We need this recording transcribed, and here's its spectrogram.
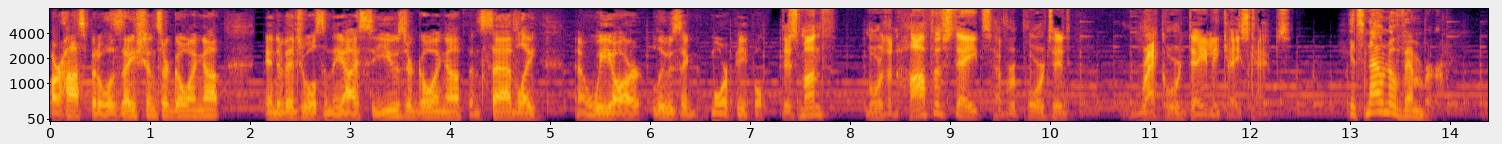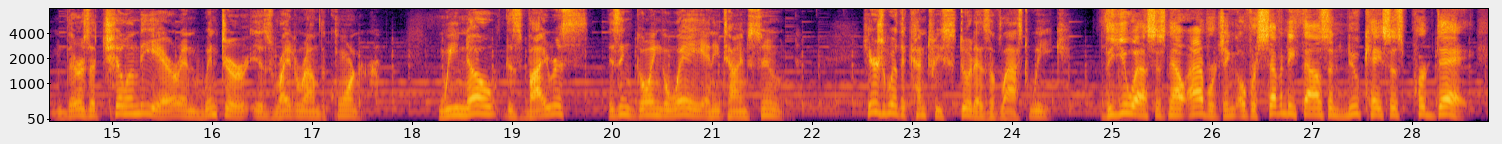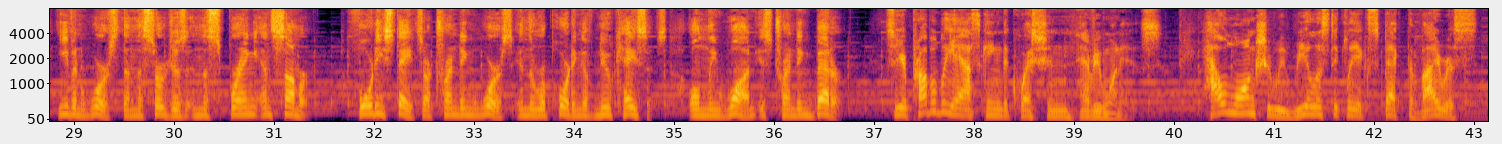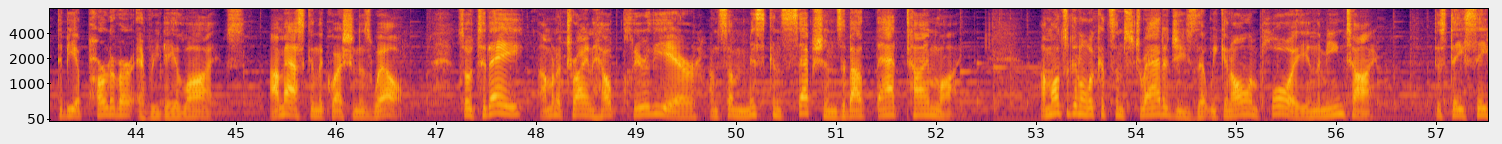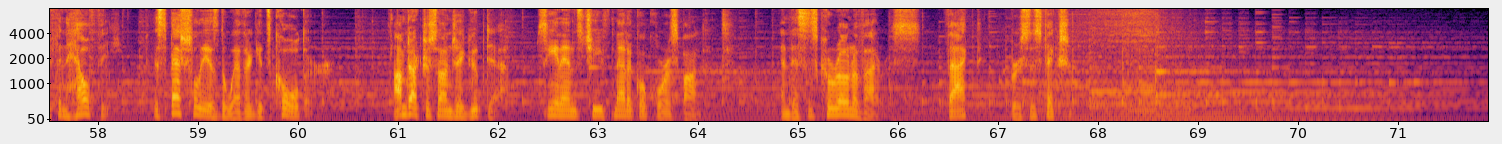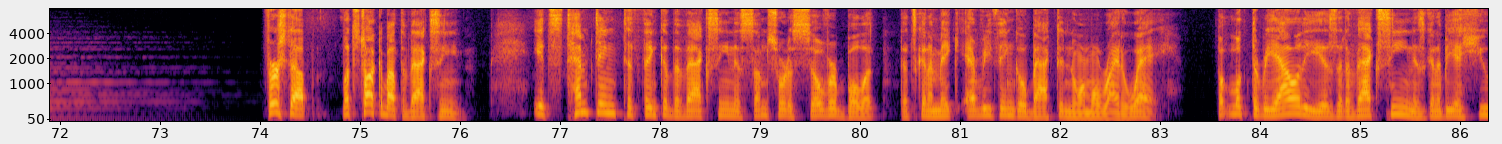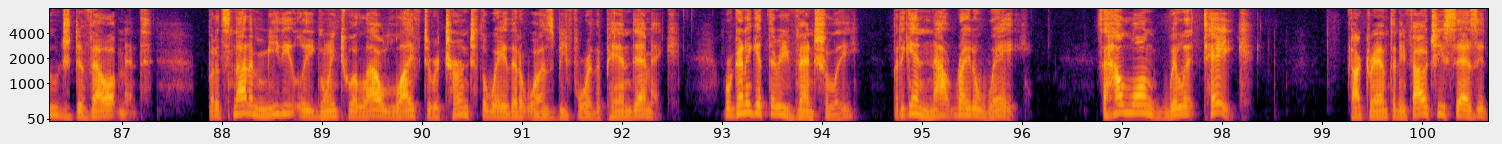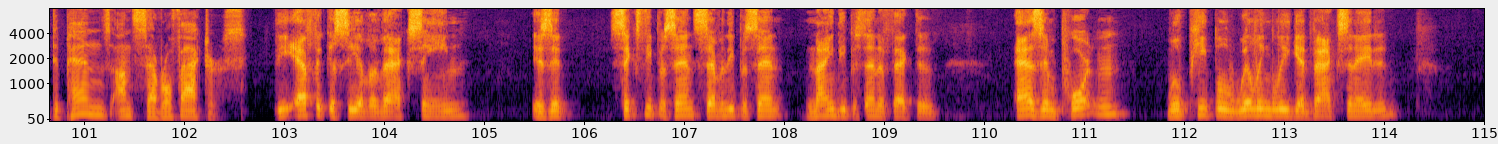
Our hospitalizations are going up, individuals in the ICUs are going up, and sadly, uh, we are losing more people. This month, more than half of states have reported record daily case counts. It's now November. There's a chill in the air, and winter is right around the corner. We know this virus isn't going away anytime soon. Here's where the country stood as of last week. The U.S. is now averaging over 70,000 new cases per day, even worse than the surges in the spring and summer. 40 states are trending worse in the reporting of new cases. Only one is trending better. So you're probably asking the question everyone is How long should we realistically expect the virus to be a part of our everyday lives? I'm asking the question as well. So today, I'm going to try and help clear the air on some misconceptions about that timeline. I'm also going to look at some strategies that we can all employ in the meantime to stay safe and healthy, especially as the weather gets colder. I'm Dr. Sanjay Gupta, CNN's chief medical correspondent, and this is Coronavirus Fact versus Fiction. First up, let's talk about the vaccine. It's tempting to think of the vaccine as some sort of silver bullet that's going to make everything go back to normal right away. But look, the reality is that a vaccine is going to be a huge development, but it's not immediately going to allow life to return to the way that it was before the pandemic. We're going to get there eventually, but again, not right away. So, how long will it take? Dr. Anthony Fauci says it depends on several factors. The efficacy of a vaccine is it 60%, 70%, 90% effective? As important, will people willingly get vaccinated?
